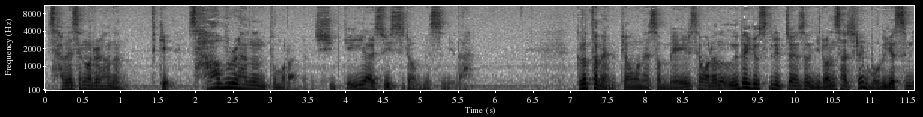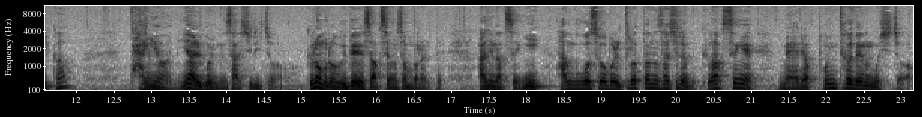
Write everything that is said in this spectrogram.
사회생활을 하는 특히 사업을 하는 부모라면 쉽게 이해할 수 있으리라고 믿습니다. 그렇다면 병원에서 매일 생활하는 의대 교수들 입장에서는 이런 사실을 모르겠습니까? 당연히 알고 있는 사실이죠. 그러므로 의대에서 학생을 선발할 때 한인 학생이 한국어 수업을 들었다는 사실은 그 학생의 매력 포인트가 되는 것이죠.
